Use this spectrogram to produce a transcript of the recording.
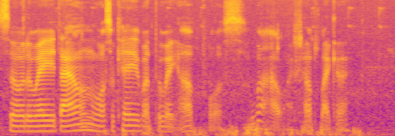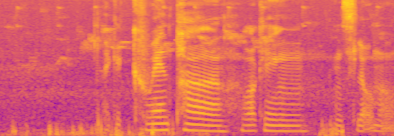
So the way down was okay, but the way up was wow, I felt like a like a grandpa walking in slow-mo.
